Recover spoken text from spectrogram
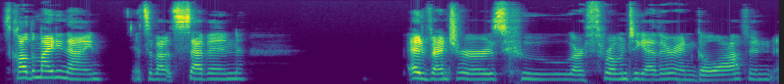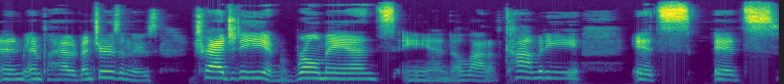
It's called the Mighty Nein. It's about seven adventurers who are thrown together and go off and and, and have adventures, and there's tragedy and romance and a lot of comedy. It's it's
